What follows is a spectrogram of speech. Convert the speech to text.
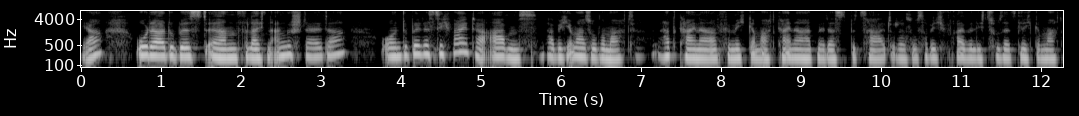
Ja? Oder du bist ähm, vielleicht ein Angestellter und du bildest dich weiter. Abends habe ich immer so gemacht. Hat keiner für mich gemacht. Keiner hat mir das bezahlt oder so. Das habe ich freiwillig zusätzlich gemacht.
